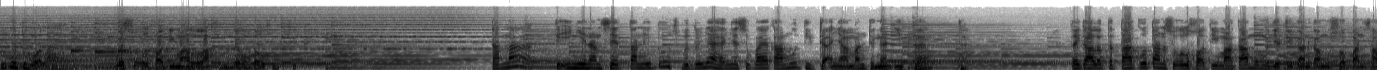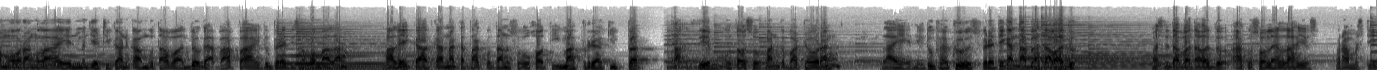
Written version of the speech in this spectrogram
Itu tuh buat lawan. Wes suul khotimah lah, sebenarnya mau tahu sujud. Karena keinginan setan itu sebetulnya hanya supaya kamu tidak nyaman dengan ibadah. Tapi kalau ketakutan suul khotimah kamu menjadikan kamu sopan sama orang lain, menjadikan kamu tawaduk, gak apa-apa. Itu berarti sama malah malaikat karena ketakutan suul khotimah berakibat takzim atau sopan kepada orang lain itu bagus berarti kan tambah tawaduk mesti tambah tawaduk aku soleh lah ya kurang mesti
